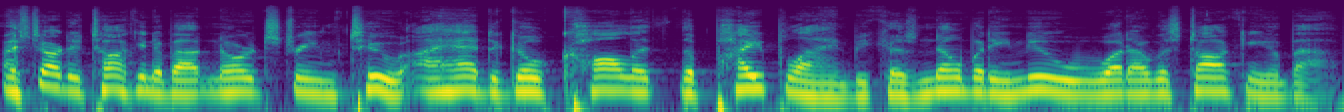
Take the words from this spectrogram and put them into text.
I started talking about Nord Stream 2. I had to go call it the pipeline because nobody knew what I was talking about.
